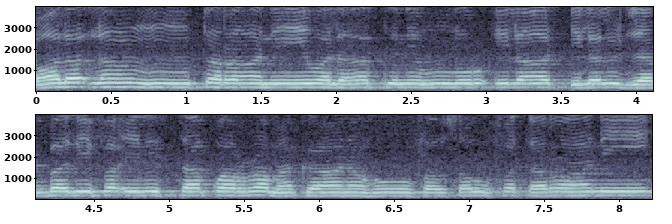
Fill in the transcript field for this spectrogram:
قال لن تراني ولكن انظر إلى إلى الجبل فإن استقر مكانه فسوف تراني.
